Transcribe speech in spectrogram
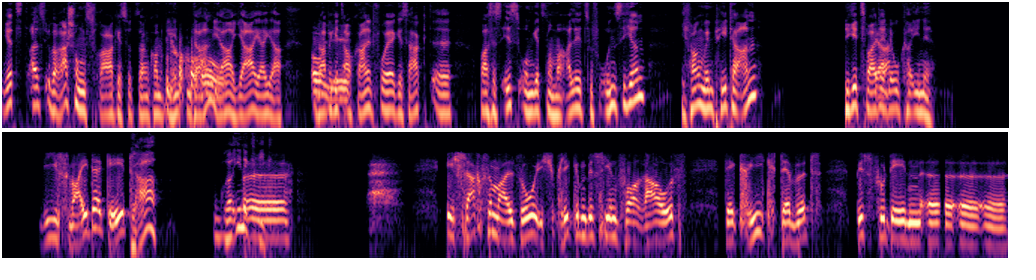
Jetzt als Überraschungsfrage sozusagen kommt die hinten dran. Ja, ja, ja, ja. Da Oh habe ich jetzt je. auch gar nicht vorher gesagt, äh, was es ist, um jetzt nochmal alle zu verunsichern. Ich fange mit dem Peter an. Wie geht's weiter Ja. in der Ukraine? Wie es weitergeht? Ja, Ukraine-Krieg. Äh, ich sag's mal so, ich blicke ein bisschen voraus. Der Krieg, der wird bis zu den äh, äh, äh,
